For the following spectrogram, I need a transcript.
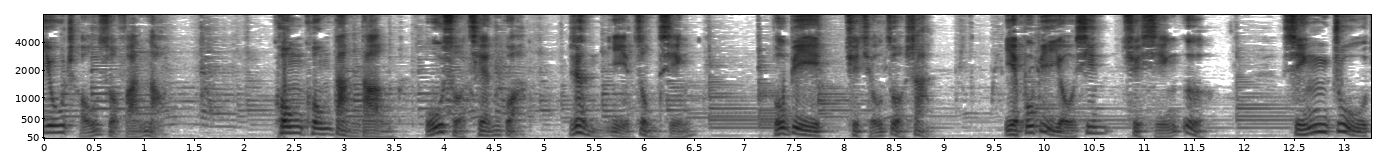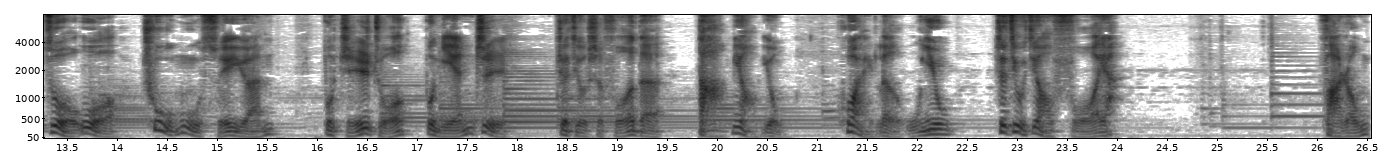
忧愁所烦恼，空空荡荡，无所牵挂，任意纵行，不必去求作善，也不必有心去行恶，行住坐卧，触目随缘，不执着，不粘滞，这就是佛的大妙用，快乐无忧，这就叫佛呀。法融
